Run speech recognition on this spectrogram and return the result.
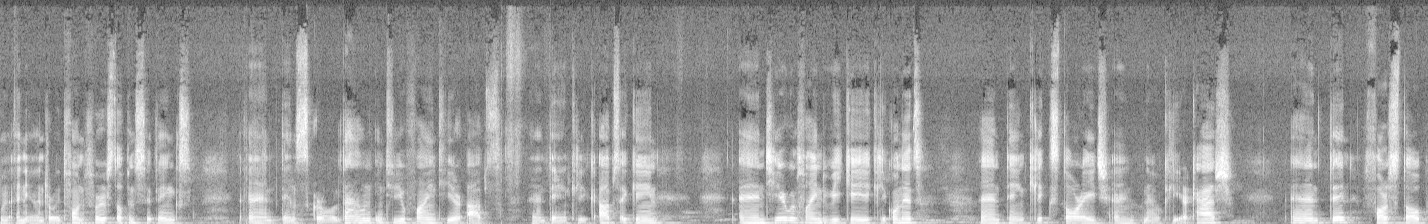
on any Android phone. First open settings and then scroll down until you find here apps and then click apps again. And here we'll find VK click on it and then click storage and now clear cache and then force stop.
